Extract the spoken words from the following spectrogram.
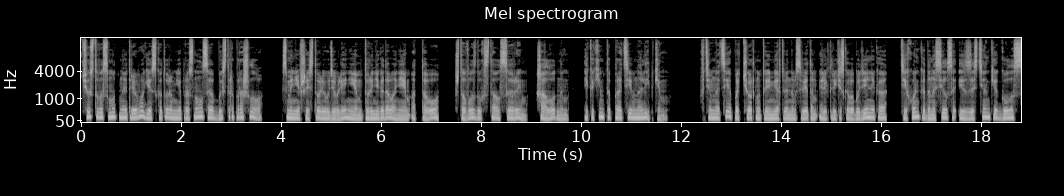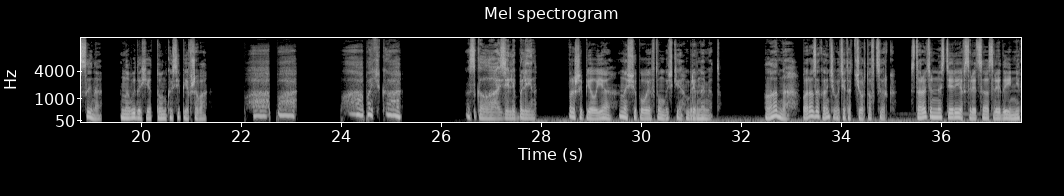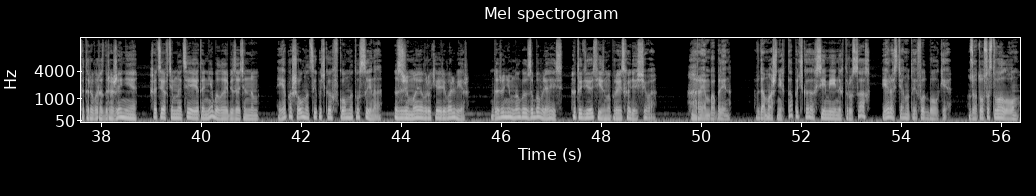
Чувство смутной тревоги, с которым я проснулся, быстро прошло, сменившись то ли удивлением, то ли негодованием от того, что воздух стал сырым, холодным и каким-то противно липким. В темноте, подчеркнутой мертвенным светом электрического будильника, тихонько доносился из-за стенки голос сына, на выдохе тонко сипевшего. «Папа! Папочка!» «Сглазили, блин!» – прошипел я, нащупывая в тумбочке бревномет. «Ладно, пора заканчивать этот чертов цирк». Старательно стерев с лица следы некоторого раздражения, хотя в темноте это не было обязательным, я пошел на цыпочках в комнату сына, сжимая в руке револьвер, даже немного забавляясь от идиотизма происходящего. Рэмбо, блин. В домашних тапочках, семейных трусах и растянутой футболке. Зато со стволом.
